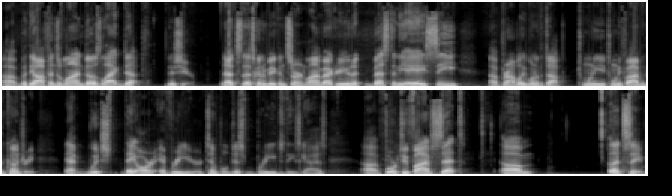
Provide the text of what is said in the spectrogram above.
Uh, but the offensive line does lack depth this year. That's that's going to be a concern. Linebacker unit, best in the AAC, uh, probably one of the top 20, 25 in the country, uh, which they are every year. Temple just breeds these guys. Uh, 425 set. Um, let's see.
